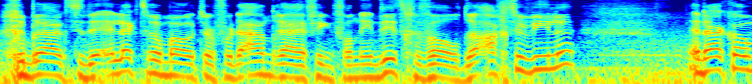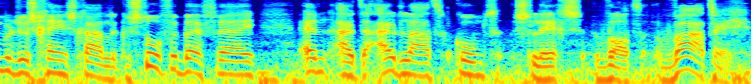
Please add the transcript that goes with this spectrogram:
gebruikt de elektromotor voor de aandrijving van in dit geval de achterwielen. En daar komen dus geen schadelijke stoffen bij vrij. En uit de uitlaat komt slechts wat water.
